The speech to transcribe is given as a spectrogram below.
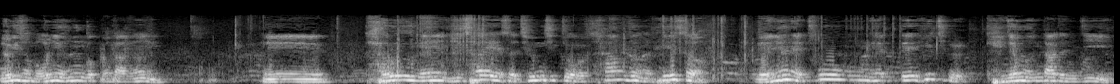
여기서 논의하는 것보다는 에, 다음에 이사회에서 정식적으로 상정을 해서 내년에 총회 때 회칙을 개정한다든지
